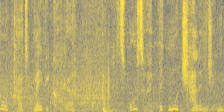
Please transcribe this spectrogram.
Shortcut may be quicker, but it's also a bit more challenging.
